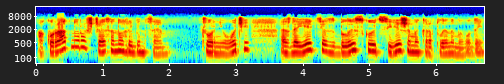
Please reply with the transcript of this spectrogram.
акуратно розчесано гребінцем. Чорні очі, здається, зблискують свіжими краплинами води.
